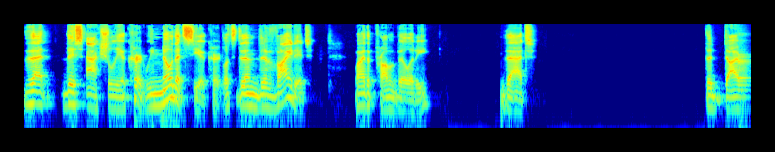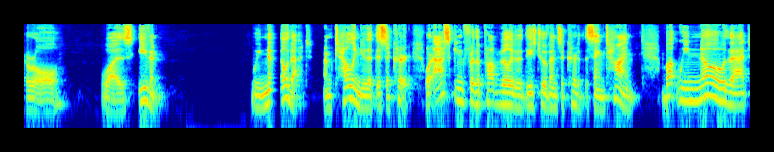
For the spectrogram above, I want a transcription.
that this actually occurred. We know that C occurred. Let's then divide it by the probability that the die roll was even. We know that. I'm telling you that this occurred. We're asking for the probability that these two events occurred at the same time, but we know that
